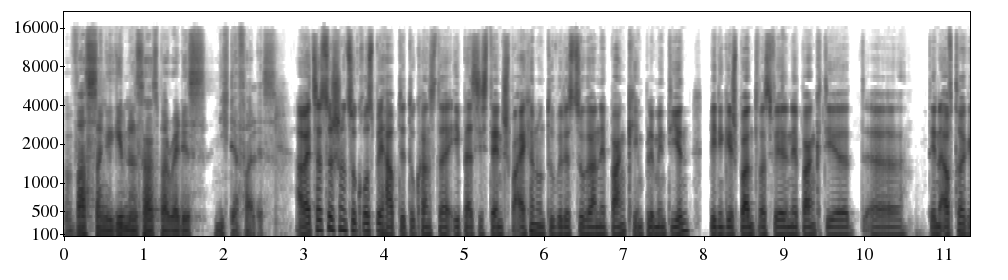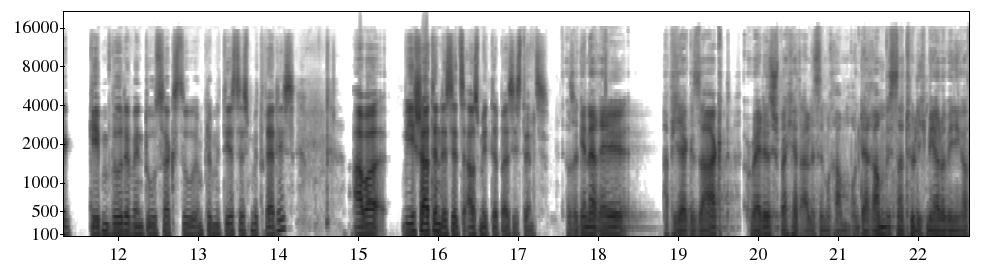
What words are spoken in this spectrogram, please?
was dann gegebenenfalls bei Redis nicht der Fall ist. Aber jetzt hast du schon so groß behauptet, du kannst da eh persistent speichern und du würdest sogar eine Bank implementieren. Bin ich gespannt, was für eine Bank dir äh, den Auftrag geben würde, wenn du sagst, du implementierst es mit Redis. Aber wie schaut denn das jetzt aus mit der Persistenz? Also generell habe ich ja gesagt, Redis speichert alles im RAM und der RAM ist natürlich mehr oder weniger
